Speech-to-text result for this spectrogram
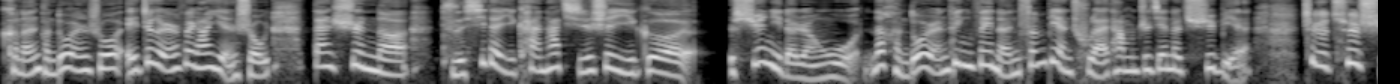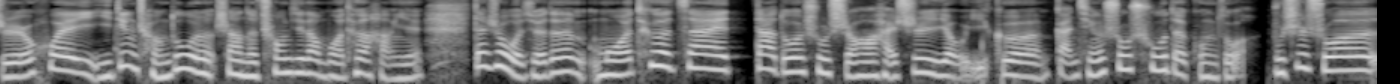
可能很多人说，诶，这个人非常眼熟，但是呢，仔细的一看，他其实是一个虚拟的人物。那很多人并非能分辨出来他们之间的区别。这个确实会一定程度上的冲击到模特行业，但是我觉得模特在大多数时候还是有一个感情输出的工作，不是说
